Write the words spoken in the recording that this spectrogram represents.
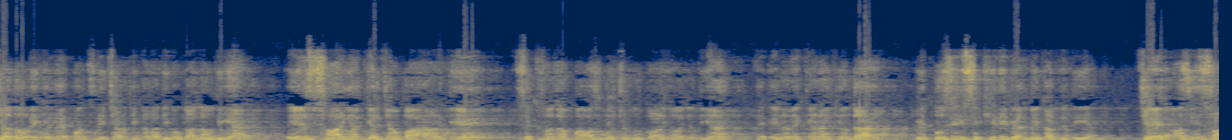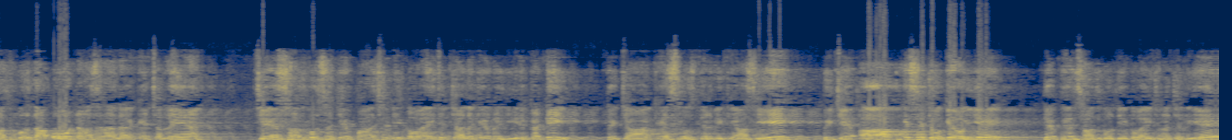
ਜਦੋਂ ਵੀ ਕਿਤੇ ਪੰਥ ਦੀ ਚੜ੍ਹਦੀ ਕਲਾ ਦੀ ਕੋਈ ਗੱਲ ਆਉਂਦੀ ਹੈ, ਇਹ ਸਾਰੀਆਂ ਗਿਰਜਾਂ ਬਾਹਰ ਆਣ ਕੇ ਸਿੱਖਾਂ ਦਾ ਮਾਸ ਨੋਚਣ ਨੂੰ ਕਾਲੀਆਂ ਹੋ ਜਾਂਦੀਆਂ ਤੇ ਇਹਨਾਂ ਨੇ ਕਹਿਣਾ ਕੀ ਹੁੰਦਾ ਹੈ? ਕਿ ਤੁਸੀਂ ਸਿੱਖੀ ਦੀ ਬੇਅਦਬੀ ਕਰ ਦਿੱਤੀ ਹੈ। ਜੇ ਅਸੀਂ ਸਤਿਗੁਰ ਦਾ ਓਟ ਆਸਰਾ ਲੈ ਕੇ ਚੱਲੇ ਆਂ ਜੇ ਸਤਿਗੁਰ ਸੱਚੇ ਪਾਤਸ਼ਾਹ ਦੀ ਗਵਾਹੀ ਤੇ ਚੱਲ ਕੇ ਵਹੀਰ ਕੱਢੀ ਤੇ ਜਾ ਕੇ ਅਸੀਂ ਉਸ ਦਿਨ ਵੀ ਕਿਹਾ ਸੀ ਵੀ ਜੇ ਆਪ ਕਿਸੇ ਜੋਗੇ ਹੋਈਏ ਤੇ ਫਿਰ ਸਤਿਗੁਰ ਦੀ ਅਗਵਾਈ 'ਚ ਨਾ ਚੱਲੀਏ,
